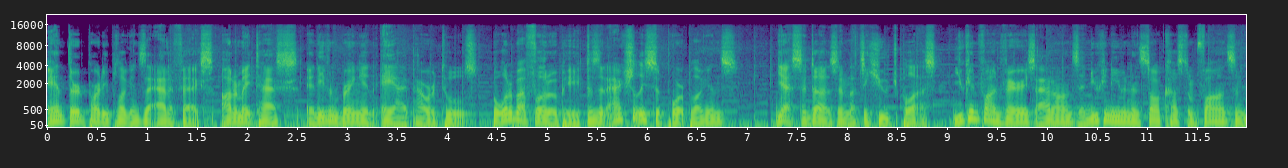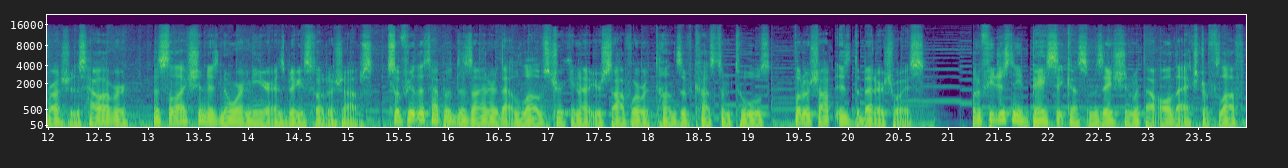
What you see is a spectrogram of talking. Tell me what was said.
and third-party plugins that add effects, automate tasks, and even bring in AI-powered tools. But what about Photopea? Does it actually support plugins? Yes, it does, and that's a huge plus. You can find various add-ons and you can even install custom fonts and brushes. However, the selection is nowhere near as big as Photoshop's. So if you're the type of designer that loves tricking out your software with tons of custom tools, Photoshop is the better choice. But if you just need basic customization without all the extra fluff,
